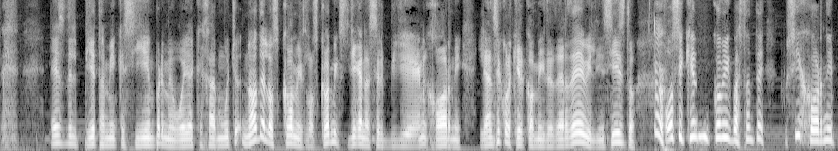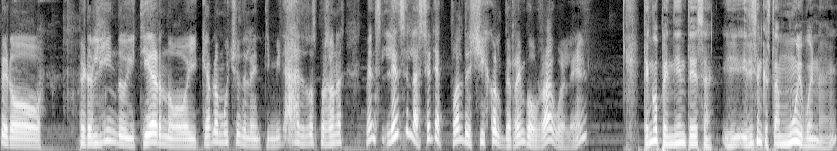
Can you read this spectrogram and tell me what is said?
es del pie también que siempre me voy a quejar mucho. No de los cómics, los cómics llegan a ser bien horny. Leanse cualquier cómic de Daredevil, insisto. O si quieren un cómic bastante, pues sí, horny, pero, pero lindo y tierno y que habla mucho de la intimidad de dos personas. Léanse la serie actual de She-Hulk de Rainbow Rowell, ¿eh? Tengo pendiente esa y, dicen que está muy buena, ¿eh?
